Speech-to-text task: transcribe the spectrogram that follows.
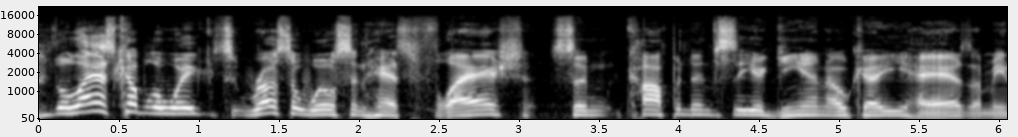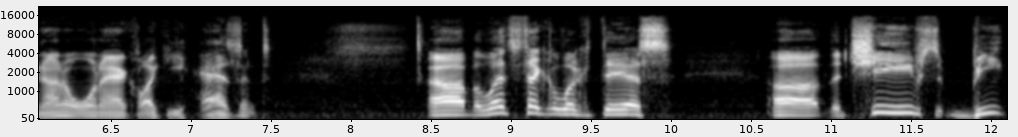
the last couple of weeks, Russell Wilson has flashed some competency again. Okay, he has. I mean, I don't want to act like he hasn't. Uh, but let's take a look at this. Uh, the Chiefs beat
